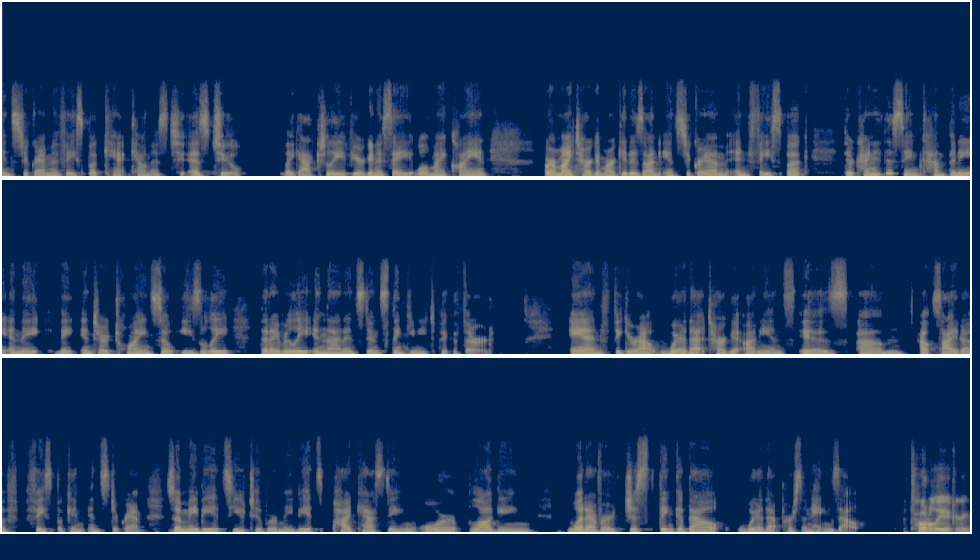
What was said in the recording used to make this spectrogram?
Instagram and Facebook can't count as two as two. Like actually if you're going to say, well my client or my target market is on Instagram and Facebook, they're kind of the same company and they they intertwine so easily that I really in that instance think you need to pick a third. and figure out where that target audience is um, outside of Facebook and Instagram. So maybe it's YouTube or maybe it's podcasting or blogging, whatever. Just think about where that person hangs out. Totally agree.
